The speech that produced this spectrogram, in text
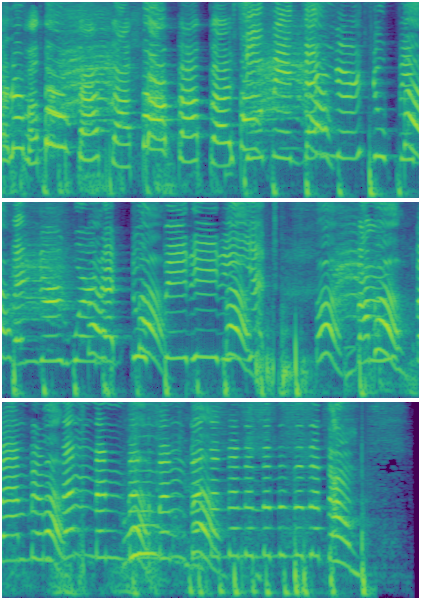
ba da ba ba ba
